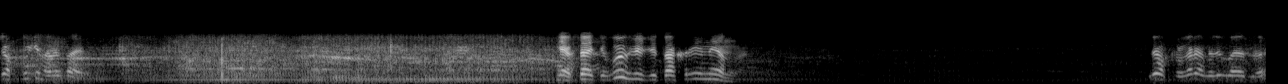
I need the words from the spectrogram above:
Лёх, руки нарезай. Не, кстати, выглядит охрененно. Нарезает. да.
